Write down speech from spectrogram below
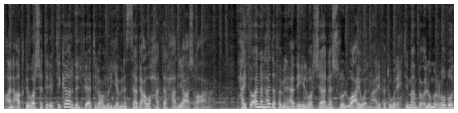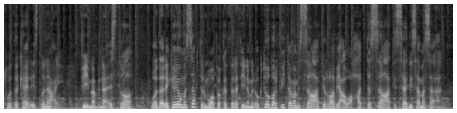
عن عقد ورشة الابتكار للفئة العمرية من السابعة وحتى الحادية عشر عاما حيث أن الهدف من هذه الورشة نشر الوعي والمعرفة والاهتمام بعلوم الروبوت والذكاء الاصطناعي في مبنى إسترا وذلك يوم السبت الموافق الثلاثين من أكتوبر في تمام الساعة الرابعة وحتى الساعة السادسة مساء.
